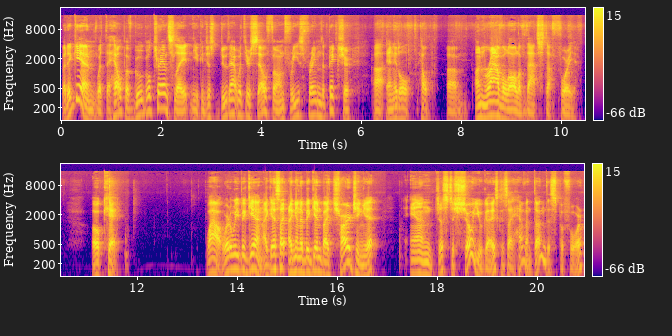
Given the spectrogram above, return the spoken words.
But again, with the help of Google Translate, you can just do that with your cell phone, freeze frame the picture, uh, and it'll help um, unravel all of that stuff for you. Okay. Wow, where do we begin? I guess I, I'm going to begin by charging it. And just to show you guys, because I haven't done this before,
